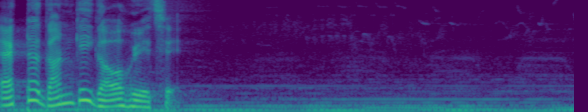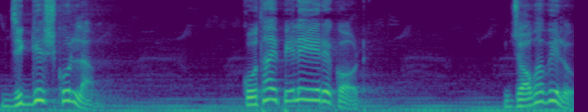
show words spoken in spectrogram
একটা গানকেই গাওয়া হয়েছে। জিজ্ঞেস করলাম, কোথায় পেলে এ রেকর্ড? জবাব এলো,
